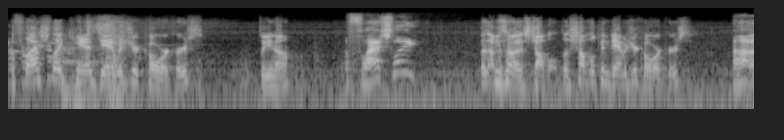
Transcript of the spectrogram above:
the flashlight can damage your coworkers. So you know. The flashlight? I'm sorry, the shovel. The shovel can damage your coworkers. Uh huh.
